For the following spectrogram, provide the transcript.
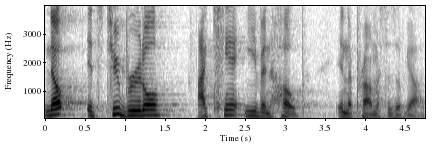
Nope, it's too brutal. I can't even hope in the promises of God.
